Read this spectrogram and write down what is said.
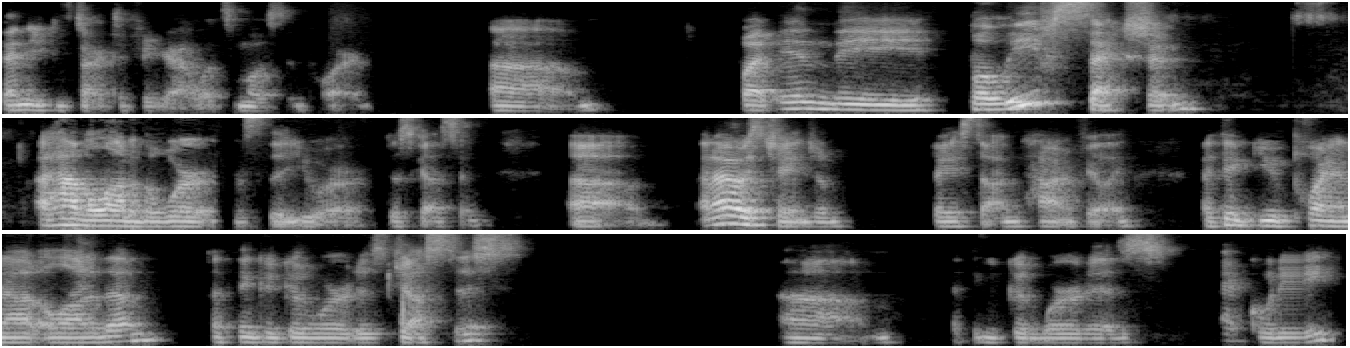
Then you can start to figure out what's most important. Um, but in the beliefs section, I have a lot of the words that you were discussing, um, and I always change them based on how I'm feeling. I think you pointed out a lot of them. I think a good word is justice. Um, I think a good word is equity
